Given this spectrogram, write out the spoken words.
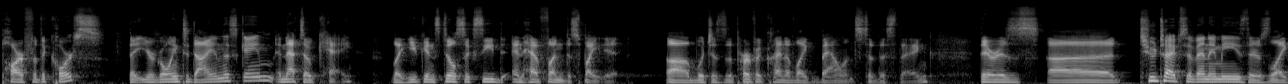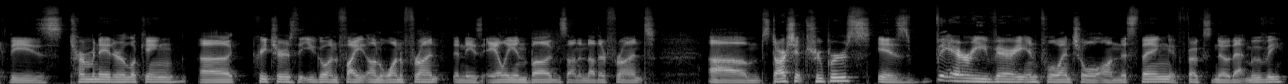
par for the course that you're going to die in this game and that's okay like you can still succeed and have fun despite it um which is the perfect kind of like balance to this thing there is uh two types of enemies. There's like these terminator looking uh creatures that you go and fight on one front and these alien bugs on another front. Um starship troopers is very very influential on this thing if folks know that movie.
